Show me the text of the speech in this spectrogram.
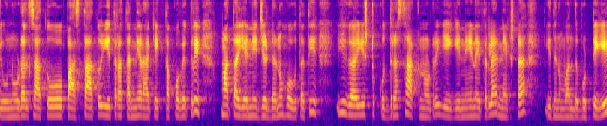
ಇವು ನೂಡಲ್ಸ್ ಆಯ್ತು ಪಾಸ್ತಾ ಆಯ್ತು ಈ ಥರ ತಣ್ಣೀರು ಹಾಕಿ ತಕ್ಕೋಬೇಕ್ರಿ. ಮತ್ತು ಎಣ್ಣೆ ಜಿಡ್ಡನು ಹೋಗ್ತತಿ. ಈಗ ಇಷ್ಟು ಕುದ್ರೆ ಸಾಕು ನೋಡ್ರಿ. ಈಗ ಇನ್ನೇನೈತ್ರಲ್ಲ ನೆಕ್ಸ್ಟ್ ಇದನ್ನು ಒಂದು ಬುಟ್ಟಿಗೆ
